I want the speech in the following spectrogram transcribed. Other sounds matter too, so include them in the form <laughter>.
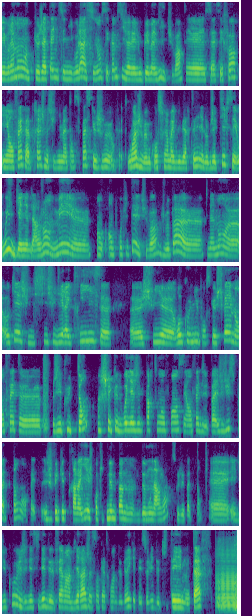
Fallait vraiment que j'atteigne ces niveaux-là, sinon c'est comme si j'avais loupé ma vie, tu vois. C'est, assez fort. Et en fait, après, je me suis dit, mais attends, c'est pas ce que je veux, en fait. Moi, je veux me construire ma liberté et l'objectif, c'est oui, de gagner de l'argent, mais euh, en, profiter, tu vois. Je veux pas euh, finalement, euh, ok, je suis, si je suis directrice, je suis euh, reconnue pour ce que je fais, mais en fait, euh, j'ai plus de temps. <laughs> Je fais que de voyager de partout en France et en fait, j'ai pas, juste pas de temps en fait. Je fais que de travailler et je profite même pas de mon argent parce que j'ai pas de temps. et du coup, j'ai décidé de faire un virage à 180 degrés qui était celui de quitter mon taf.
